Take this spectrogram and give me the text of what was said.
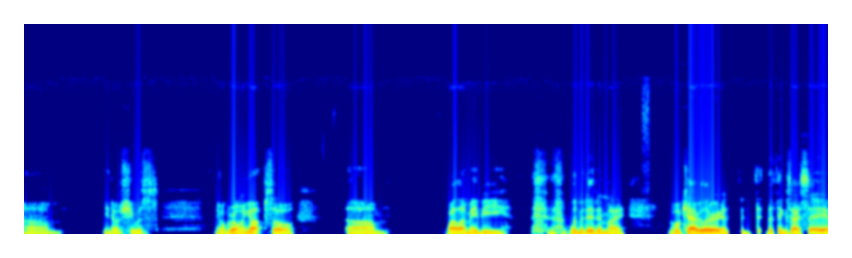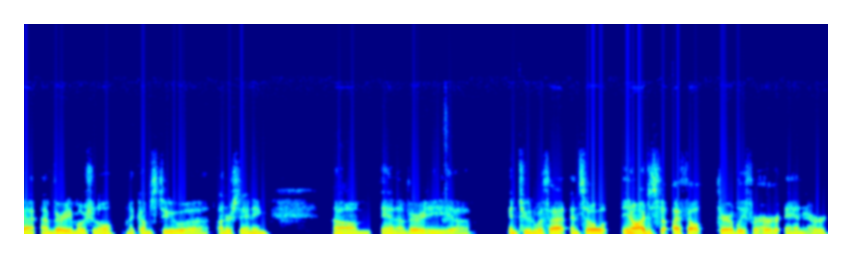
um you know she was you know growing up so um while i may be limited in my vocabulary and, th- the things i say I, i'm very emotional when it comes to uh understanding um and i'm very uh in tune with that and so you know i just felt i felt terribly for her and her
